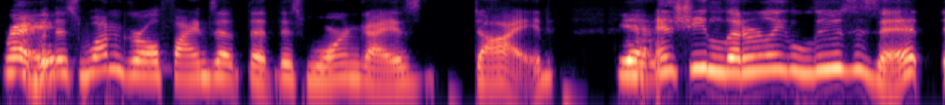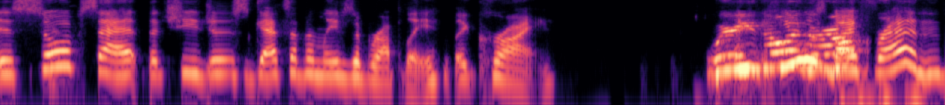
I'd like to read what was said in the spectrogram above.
right. but this one girl finds out that this Warren guy has died yes. and she literally loses it is so upset that she just gets up and leaves abruptly like crying. Where are Like, you going, he was girl? my friend.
